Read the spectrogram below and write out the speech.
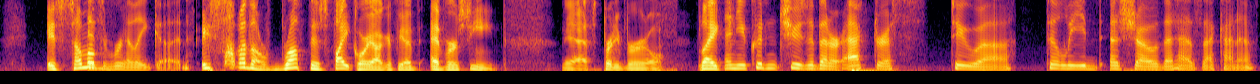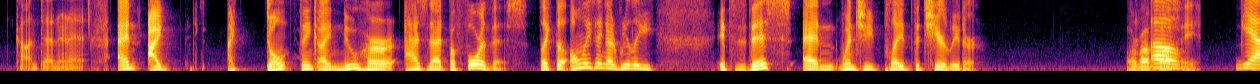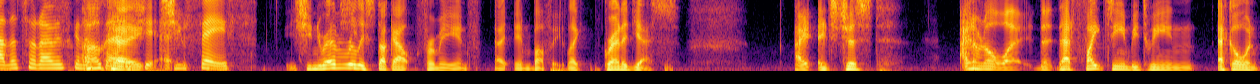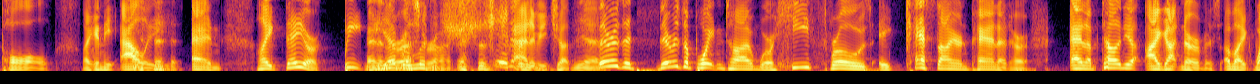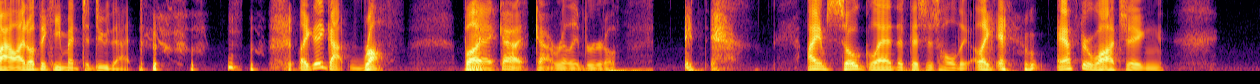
is some it's of really good It's some of the roughest fight choreography I've ever seen. Yeah, it's pretty brutal. Like and you couldn't choose a better actress to uh to lead a show that has that kind of content in it and I I don't think I knew her as that before this. Like the only thing I really it's this and when she played the cheerleader. What about Oh. Buffy? yeah that's what i was gonna Okay, say she, she- faith She never really stuck out for me in uh, in Buffy. Like granted, yes. I it's just I don't know what that that fight scene between Echo and Paul like in the alley and like they are beating And the in ever living shit out of each other. Yeah. There is a there is a point in time where he throws a cast iron pan at her, and I'm telling you, I got nervous. I'm like, wow, I don't think he meant to do that. like they got rough, but yeah, it got got really brutal. it I am so glad that this is holding like after watching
